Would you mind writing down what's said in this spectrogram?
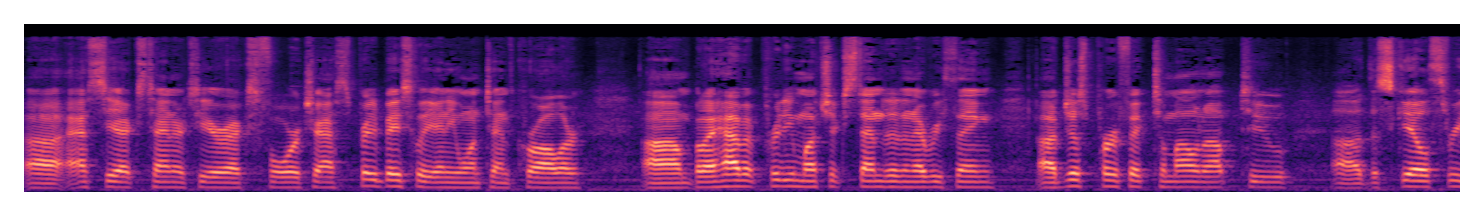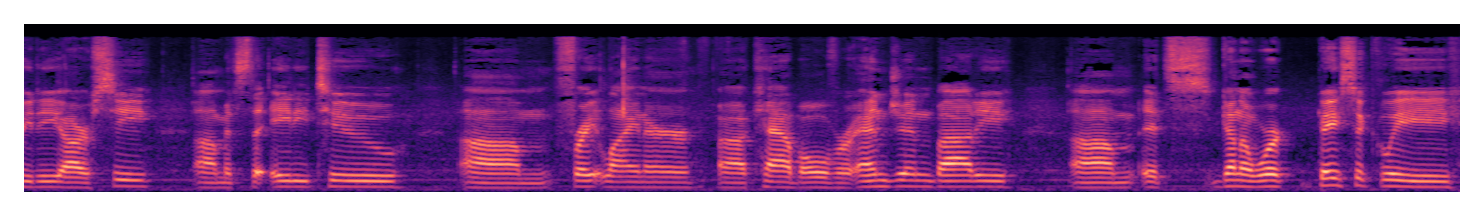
uh, SCX10 or TRX4 chassis. Pretty basically any 110th crawler. Um, but I have it pretty much extended and everything. Uh, just perfect to mount up to uh, the Scale 3D RC. Um, it's the 82 um, Freightliner uh, cab over engine body. Um, it's going to work basically,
